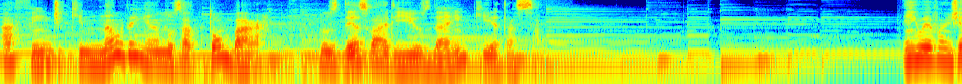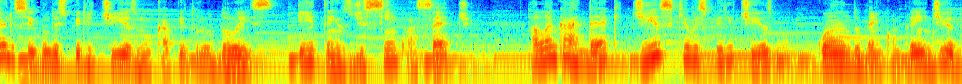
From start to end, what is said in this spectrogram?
a fim de que não venhamos a tombar nos desvarios da inquietação. Em o Evangelho segundo o Espiritismo, capítulo 2, itens de 5 a 7, Allan Kardec diz que o Espiritismo, quando bem compreendido,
